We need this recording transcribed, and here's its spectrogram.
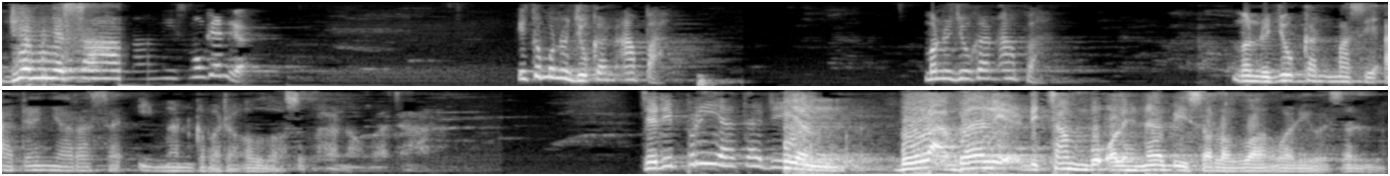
dia menyesal, nangis, mungkin nggak? Itu menunjukkan apa? Menunjukkan apa? Menunjukkan masih adanya rasa iman kepada Allah Subhanahu wa taala. Jadi pria tadi yang bolak-balik dicambuk oleh Nabi Shallallahu alaihi wasallam.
